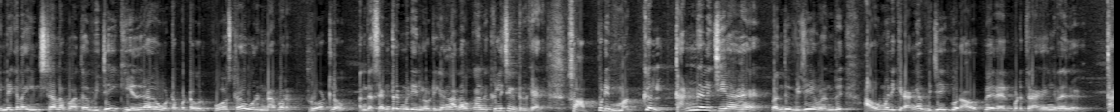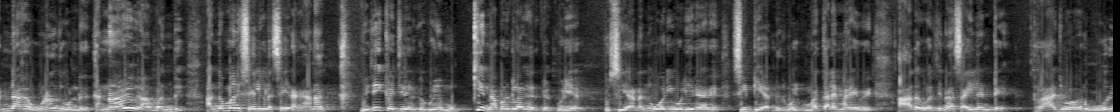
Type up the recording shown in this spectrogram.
இன்னைக்கெல்லாம் இன்ஸ்டாவில் பார்த்தா விஜய்க்கு எதிராக ஒட்டப்பட்ட ஒரு போஸ்டரை ஒரு நபர் ரோட்டில் அந்த சென்ட்ரல் மீடியனில் ஒட்டிக்காங்க அதை உட்காந்து கிழிச்சிக்கிட்டு இருக்காரு. ஸோ அப்படி மக்கள் தன்னெழுச்சியாக வந்து விஜய் வந்து அவமதிக்கிறாங்க. விஜய்க்கு ஒரு அவப்பெயர் ஏற்படுத்துகிறாங்கங்கிறது தன்னாக உணர்ந்து கொண்டு தன்னாகவே வந்து அந்த மாதிரி செயல்களை செய்கிறாங்க ஆனால் விஜய் கட்சியில் இருக்கக்கூடிய முக்கிய நபர்களாக இருக்கக்கூடிய புஷி ஆனந்த் ஓடி ஒளிகிறாரு சிடிஆர் நிர்மல்குமார் தலைமறைவு. ஆதவர்ஜினா சைலண்ட்டு ராஜ்மோகன் ஒரு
